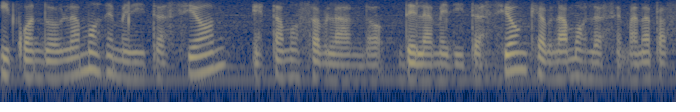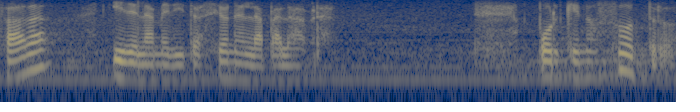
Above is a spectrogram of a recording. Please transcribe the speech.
Y cuando hablamos de meditación, estamos hablando de la meditación que hablamos la semana pasada y de la meditación en la palabra. Porque nosotros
